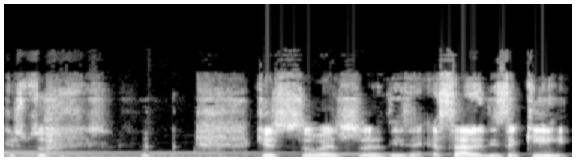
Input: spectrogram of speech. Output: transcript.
que as pessoas, que as pessoas eh, dizem. A Sara diz aqui:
